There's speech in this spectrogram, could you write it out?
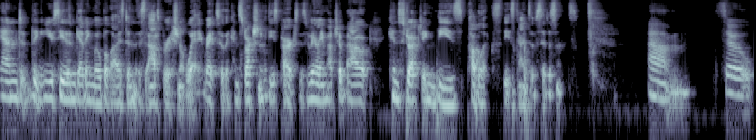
and the, you see them getting mobilized in this aspirational way, right? So the construction of these parks is very much about constructing these publics, these kinds of citizens. Um, so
